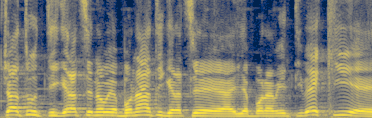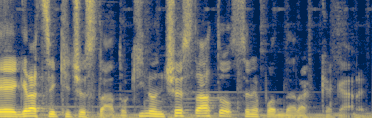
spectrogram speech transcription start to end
Ciao a tutti, grazie ai nuovi abbonati, grazie agli abbonamenti vecchi e grazie a chi c'è stato. Chi non c'è stato se ne può andare a cagare.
